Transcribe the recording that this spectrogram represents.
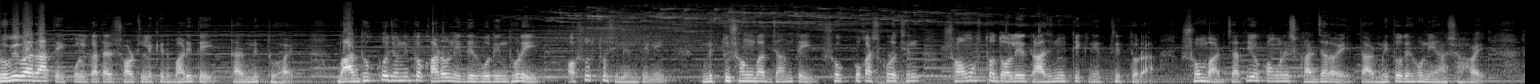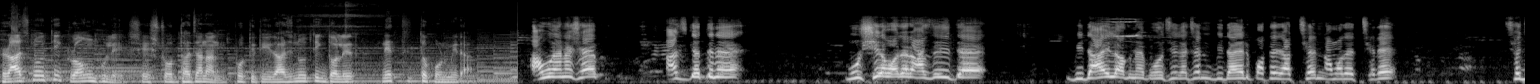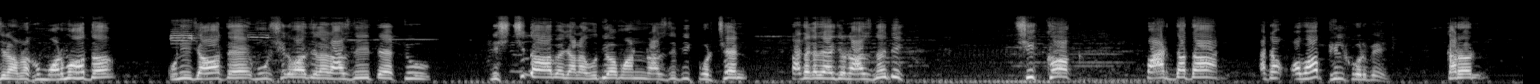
রবিবার রাতে কলকাতার শর্টলেকের বাড়িতেই তার মৃত্যু হয়। বার্ধক্যজনিত কারণে দীর্ঘদিন ধরেই অসুস্থ ছিলেন তিনি। মৃত্যু সংবাদ জানতেই শোক প্রকাশ করেছেন সমস্ত দলের রাজনৈতিক নেতৃত্বরা। সোমবার জাতীয় কংগ্রেস কার্যালয়ে তার মৃতদেহ নিয়ে আসা হয়। রাজনৈতিক রং ভুলে সে শ্রদ্ধা জানান প্রতিটি রাজনৈতিক দলের নেতৃত্ব কর্মীরা আবুয়ানা সাহেব, আজকের দিনে মুর্শিদাবাদের রাজনীতিতে বিদায় লগ্নে পৌঁছে গেছেন, বিদায়ের পথে যাচ্ছেন আমাদের ছেড়ে। সেজন্য আমরা খুব মর্মাহত। উনি যাওয়াতে মুর্শিদাবাদ জেলার রাজনীতিতে একটু নিশ্চিতভাবে যারা উদীয়মান রাজনীতি করছেন, তাদের কাছে একজন রাজনৈতিক শিক্ষক, পাঠদাতা একটা অভাব ফিল করবে। কারণ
